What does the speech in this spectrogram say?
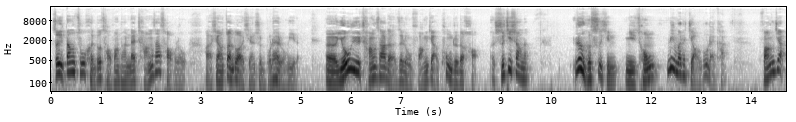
所以当初很多炒房团来长沙炒楼啊，想赚多少钱是不太容易的。呃，由于长沙的这种房价控制的好，呃，实际上呢，任何事情你从另外的角度来看，房价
